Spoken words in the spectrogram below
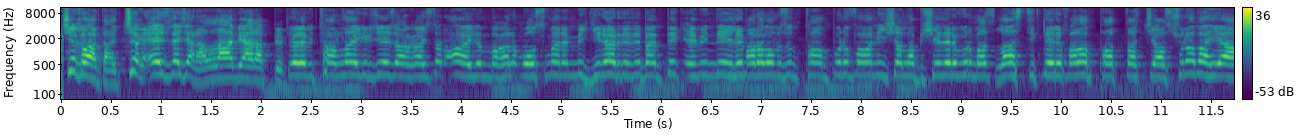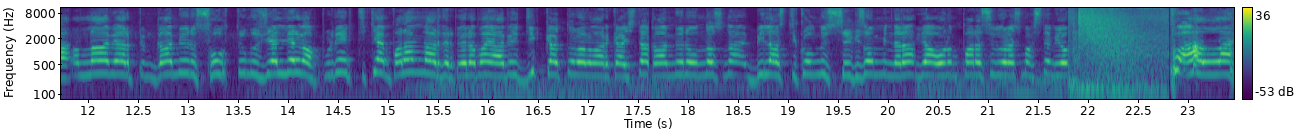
Çık oradan çık ezleceksin Allah'ım yarabbim. Şöyle bir tarlaya gireceğiz arkadaşlar. Aydın bakalım Osman emmi girer dedi ben pek emin değilim. Arabamızın tamponu falan inşallah bir şeyleri vurmaz. Lastikleri falan patlatacağız. Şuna bak ya. Allah'ım yarabbim kamyonu soktuğumuz yerlere bak. Burada hep tiken falan vardır. Şöyle bayağı bir dikkatli olalım arkadaşlar. Kamyonu ondan sonra bir lastik olmuş 8-10 bin lira. Bir daha onun parasıyla uğraşmak istemiyorum. Bu Allah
